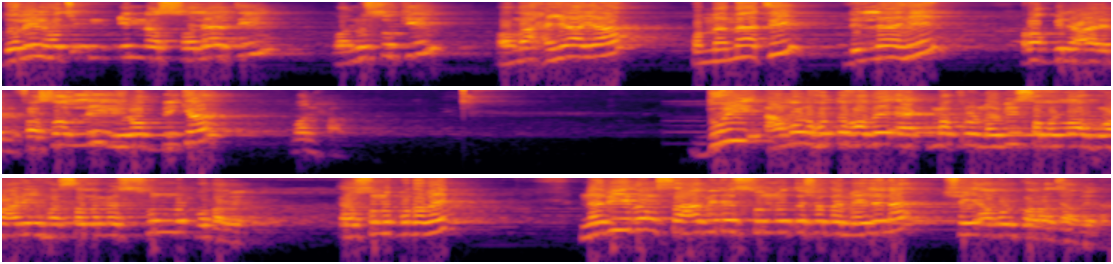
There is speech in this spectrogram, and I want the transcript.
দলিল হচ্ছে ইন- ইন্না সলাতি ওয়া নুসুকি ওয়া মাহইয়ায়া ওয়া মামাতি লিল্লাহি রাব্বিল আলামিন, ফাসাল্লি লিরাব্বিকা ওয়ানহার দুই আমল হতে হবে একমাত্র নবী সাল্লাল্লাহু আলাইহি ওয়াসাল্লামের সুন্নত মোতাবেক। কার সুন্নত মোতাবেক? নবী এবং সাহাবীদের সুন্নতের সাথে মেলে না, সেই আমল করা যাবে না।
